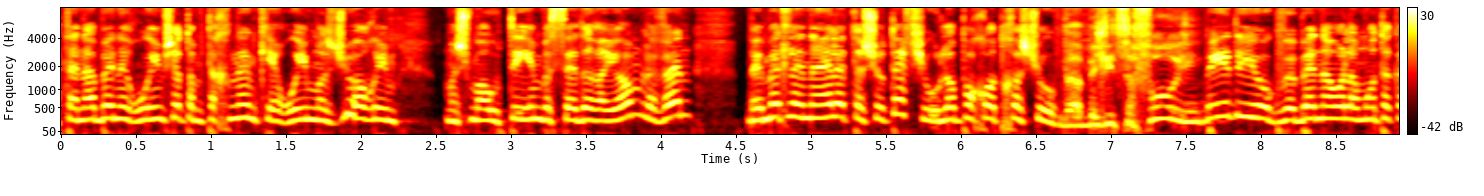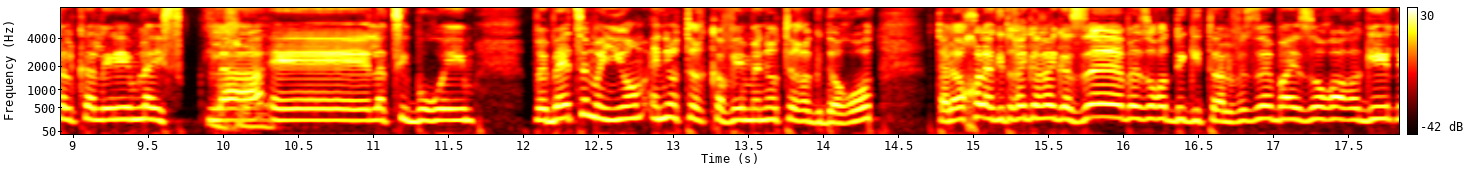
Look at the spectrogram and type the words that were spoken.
אתה נע בין אירועים שאתה מתכנן כאירועים מז'וריים משמעותיים בסדר היום, לבין באמת לנהל את השוטף שהוא לא פחות חשוב. והבלתי צפוי. בדיוק, ובין העולמות הכלכליים לעס... נכון. ל... אה, לציבורים, ובעצם היום אין יותר קווים, אין יותר הגדרות. אתה לא יכול להגיד, רגע, רגע, זה באזור הדיגיטל וזה באזור הרגיל.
